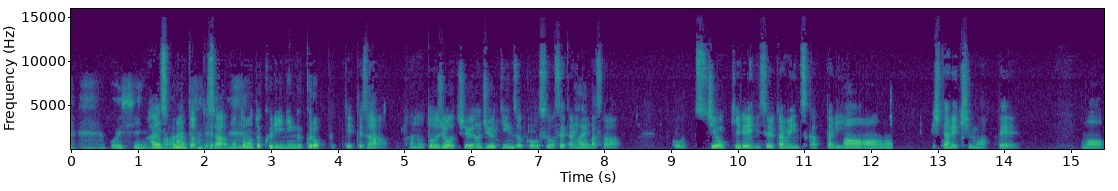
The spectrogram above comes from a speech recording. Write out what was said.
美味しいんだなアイスプラントってあさ、もともとクリーニングクロップって言ってさ、あの、土壌中の重金属を吸わせたりとかさ、こう、土をきれいにするために使ったりした歴史もあって、あ、ま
